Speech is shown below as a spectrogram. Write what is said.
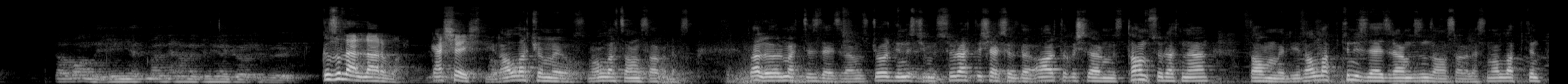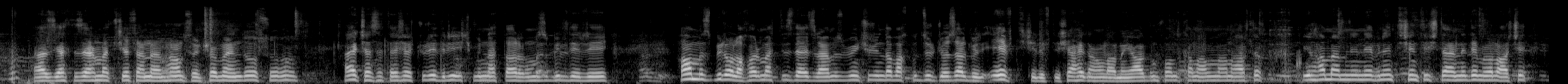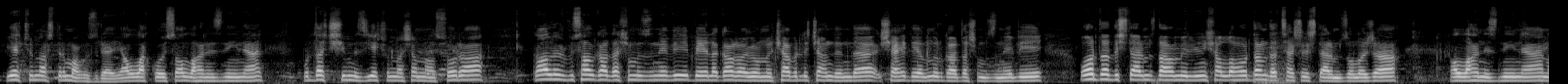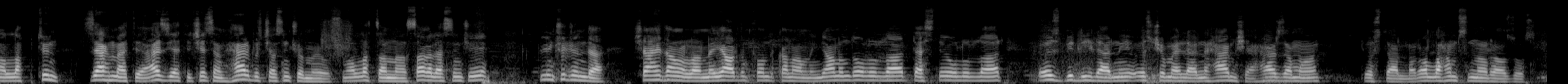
Zavallı, yeni yetmedi hemen dünya görüşü büyük. Qızıl əlləri var. Qəşəng istəyir. Allah kömək olsun. Allah canı sağ eləsin. Bəli, hörmətli izləyicilərimiz, gördüyünüz kimi sürətli şəkildə artıq işlərimiz tam sürətlə davam edir. Allah bütün izləyicilərimizin canı sağ eləsin. Allah bütün əziyyəti, zəhmət keçənlərin hamısının köməyində olsun. Hər kəsə təşəkkür edirik, minnətdarlığımızı bildiririk. Hamımız bir olaq, hörmətli izləyicilərimiz. Bugünkü gündə bax bu cür gözəl bir ev tikilibdir. Şəhid Analarına Yardım Fondu kanalından artıq İlham əminin evinin tikinti işlərini demək olar ki, yekunlaşdırmaq üzrəyik. Allah qoysa Allahın izni ilə. Buradakı işimiz yekunlaşandan sonra qalır Vüsal qardaşımızın evi, Beyləqan rayonunun Kəbirli kəndində Şəhid Elnur qardaşımızın evi. Orada da işlərimiz davam edir. İnşallah oradan da çəkilişlərimiz olacaq. Allahın izni ilə Allah bütün zəhməti, əziyyəti keçən hər bir kəsin köməyi olsun. Allah canlarını sağ eləsin ki, bugünkü gündə Şəhid Analarına Yardım Fondu kanalının yanında olurlar, dəstək olurlar, öz birliklərini, öz köməklərini həmişə, hər zaman göstərirlər. Allah hamısından razı olsun.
